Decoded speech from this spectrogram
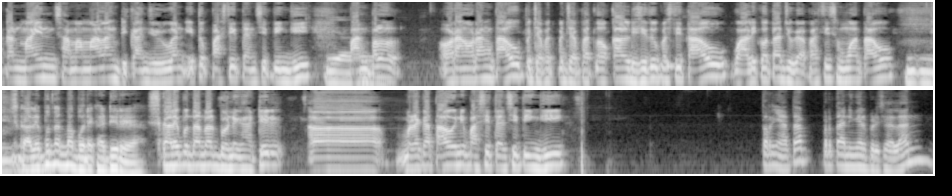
akan main sama Malang di Kanjuruhan itu pasti tensi tinggi. Iya, Panpel orang-orang tahu, pejabat-pejabat lokal di situ pasti tahu, wali kota juga pasti semua tahu. Sekalipun tanpa bonek hadir ya. Sekalipun tanpa bonek hadir, eh, mereka tahu ini pasti tensi tinggi. Ternyata pertandingan berjalan,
